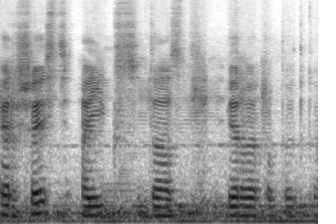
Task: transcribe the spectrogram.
R6 AX даст. Первая попытка.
